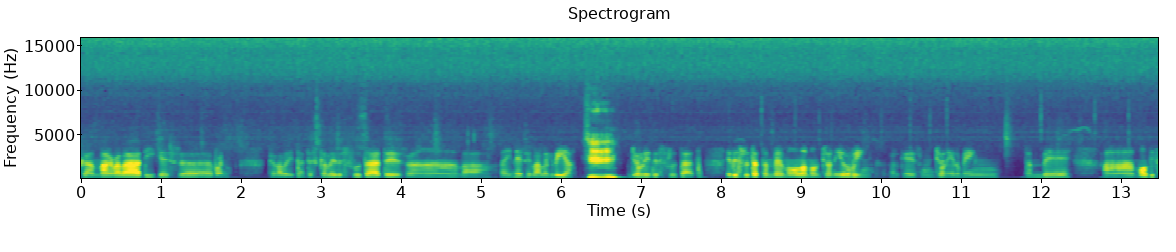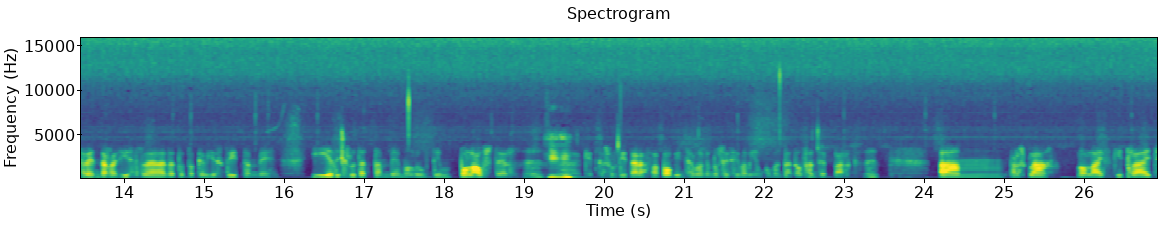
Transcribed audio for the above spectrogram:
que m'ha agradat i que és, eh, bueno, que la veritat és que l'he disfrutat, és uh, la, la Inés i l'Alegria. Mm. Jo l'he disfrutat. He disfrutat també molt amb el John Irving, perquè és un John Irving també uh, molt diferent de registre de tot el que havia escrit també. I he disfrutat també amb l'últim Paul Auster, eh? Mhm. aquest que ha sortit ara fa poc, i em sembla que no sé si l'havíem comentat, el Sunset Park. Eh? Um, però, esclar, Low Life Kid Rage,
